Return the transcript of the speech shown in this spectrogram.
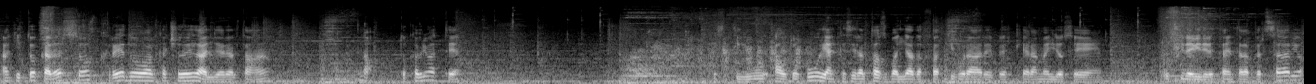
A chi tocca adesso? Credo al cacciatore di taglia in realtà, eh? No, tocca prima a te questi autocuri, anche se in realtà ho sbagliato a farti curare perché era meglio se uccidevi direttamente l'avversario.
